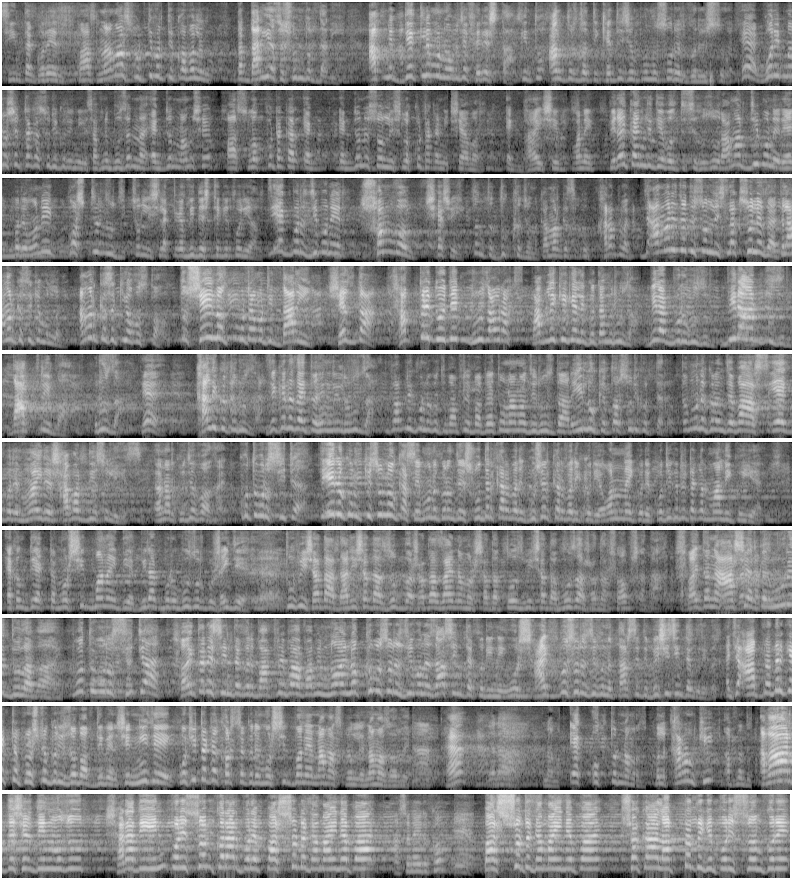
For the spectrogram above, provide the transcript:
চিন্তা করেন, পাঁচ নামাজ পড়তে পড়তে কবলেন তার দাঁড়িয়ে আছে সুন্দর দাঁড়িয়ে আপনি দেখলে মনে হবে যে ফেরেস্তা কিন্তু আন্তর্জাতিক খ্যাতি সম্পূর্ণ চোরের ঘরের চোর। হ্যাঁ গরিব মানুষের টাকা চুরি করে নিয়ে গেছে। আপনি বুঝেন না, একজন মানুষের পাঁচ লক্ষ টাকার একজনের চল্লিশ লক্ষ টাকা নিয়ে, সে আমার এক ভাই, সে মানে প্রায় কাইন্দি দিয়ে বলতেছে, হুজুর, আমার জীবনের একবারে অনেক কষ্টের রুজি, চল্লিশ লাখ টাকা বিদেশ থেকে করিয়া যে একবারে জীবনের সম্বল শেষ হয়ে অত্যন্ত দুঃখজনক, আমার কাছে খুব খারাপ লাগে যে আমারই যদি চল্লিশ লাখ চলে যায়, তাহলে আমার কাছে কেমন লাগে? আমার কাছে কি অবস্থা? তো সেই লোক মোটামুটি দাড়ি, সেজদা সপ্তাহে দুই দিন রোজাও রাখছে। পাবলিকে গেলে কোথায় আমি রোজা। বিরাট বড় বুজুর্গ। বিরাট বুজুর্গ। বাপরে বাপ, রোজা। হ্যাঁ। খালি কত রোজা? যেখানে যাইতো হেঙ্গেল রোজা। পাবলিক মনে করতো, বাপরে বাপ, এত নামাজি রোজদার, এই লোকে তোর চুরি করতে তো মনে করেন যে, বাস, একবারে মাইরে সাবার দিয়ে চলে গেছে। এখন খুঁজে পাওয়া যায় না। কত বড় সিটা। এরকম কিছু লোক আছে, মনে করেন যে, সুদের কারবারি, ঘুষের কারবারি করিয়া, অন্যায় করে কোটি কোটি টাকার মালিক হইয়া, এখন দিয়ে একটা মসজিদ বানাই দিয়ে, বিরাট বড় বুজুর্গ সেই যে টুপি সাদা, দাড়ি সাদা, জুব্বা সাদা, জায়নামার সাদা, তসবি সাদা, মোজা সাদা, সব সাদা। শয়তানে আসে আর কয়, উরে দুলা ভাই কত বড় সিটা! শয়তানে চিন্তা করে বাপরে বাপ আমি নয় লক্ষ বছরের জীবনে যা চিন্তা করিনি ও ষাট বছরের জীবনে তার সাথে বেশি চিন্তা করি। আচ্ছা আপনাদেরকে একটা প্রশ্ন করি জবাব দিবেন। সে নিজে কোটি টাকা খরচা করে মসজিদ বানায় নামাজ পড়লে নামাজ হবে? হ্যাঁ? নামাজ। এক উত্তর নামাজ। বলে কারণ কি? আপনাদের আমার দেশের দিন মজুর সারা দিন পরিশ্রম করার পরে পাঁচশো টাকা মাইনে পায়। আছে না এরকম? পাঁচশো টাকা মাইনে পায় সকাল আটটা থেকে পরিশ্রম করে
